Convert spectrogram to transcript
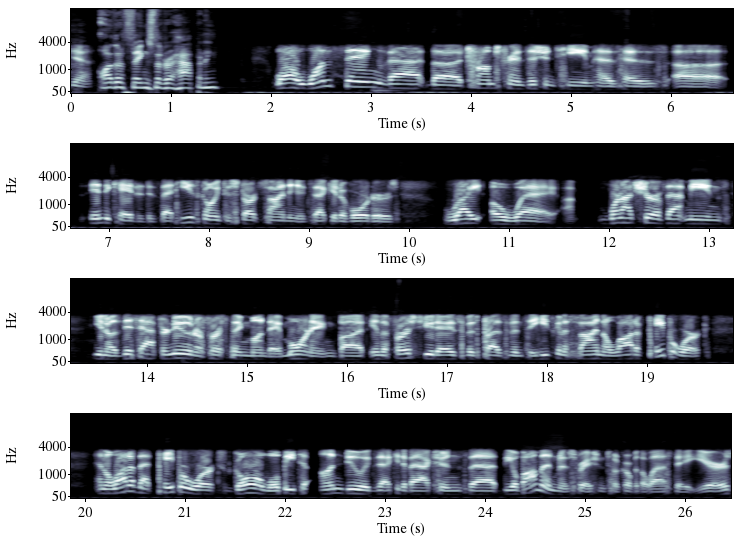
yeah. other things that are happening. Well, one thing that the Trump's transition team has has uh, indicated is that he's going to start signing executive orders right away. Um, we're not sure if that means you know this afternoon or first thing Monday morning, but in the first few days of his presidency, he's going to sign a lot of paperwork and a lot of that paperwork's goal will be to undo executive actions that the Obama administration took over the last eight years.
